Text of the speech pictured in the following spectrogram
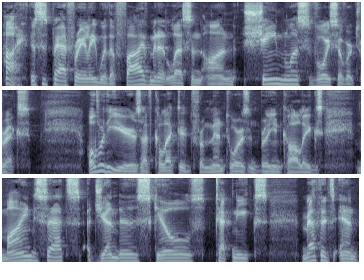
Hi, this is Pat Fraley with a five minute lesson on shameless voiceover tricks. Over the years, I've collected from mentors and brilliant colleagues mindsets, agendas, skills, techniques, methods, and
